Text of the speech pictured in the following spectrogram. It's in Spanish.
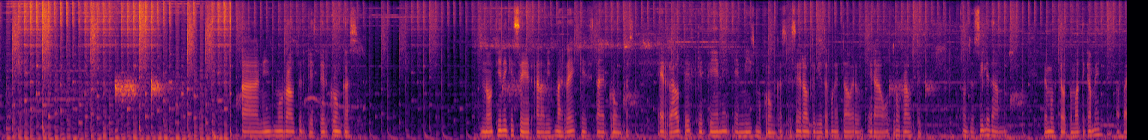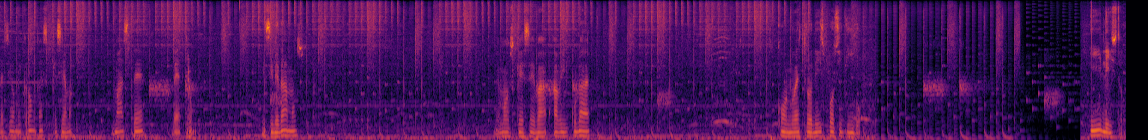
al mismo router que esté el Chromecast. No tiene que ser a la misma red que está el Chromecast el router que tiene el mismo Chromecast. Ese router que yo está conectado era, otro router. Entonces si le damos, vemos que automáticamente apareció mi Chromecast que se llama Master Bedroom. Y si le damos, vemos que se va a vincular con nuestro dispositivo. Y listo.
